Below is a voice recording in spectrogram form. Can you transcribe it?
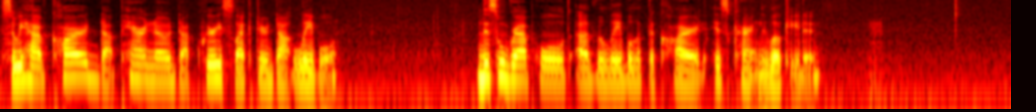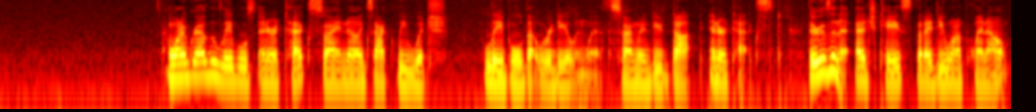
So we have card.parentNode.querySelector.label. This will grab hold of the label that the card is currently located. I want to grab the label's inner text so I know exactly which label that we're dealing with. So I'm going to do dot inner text. There is an edge case that I do want to point out.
